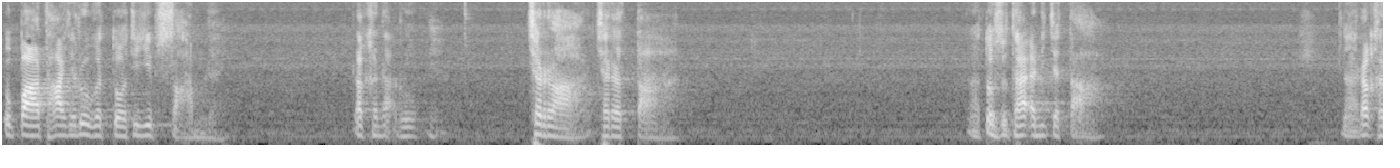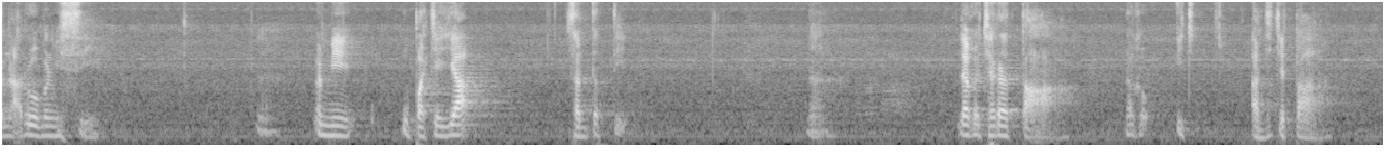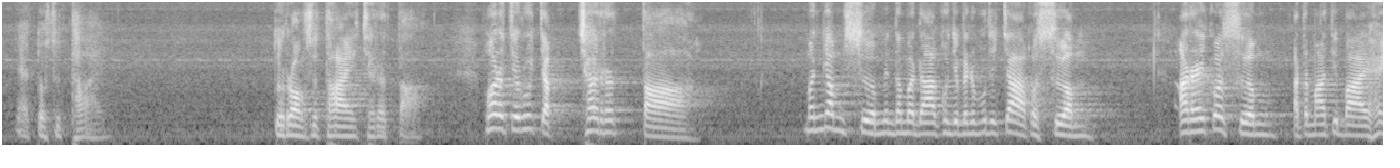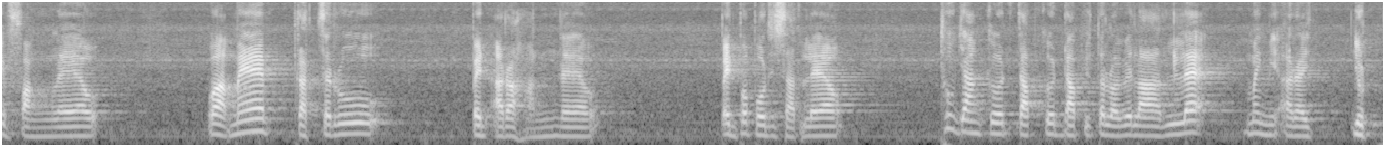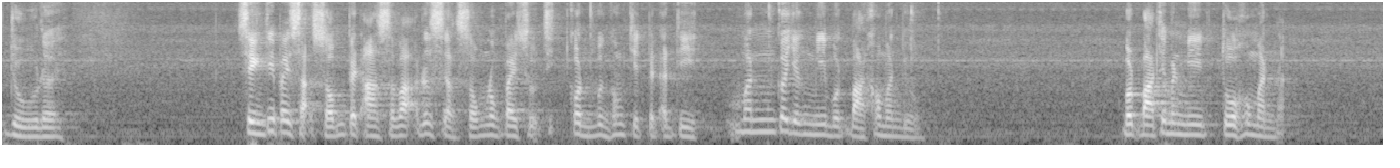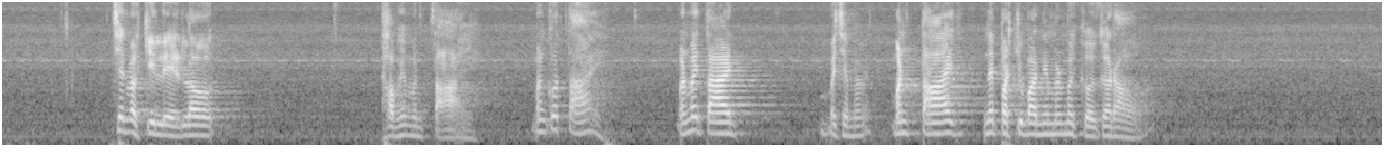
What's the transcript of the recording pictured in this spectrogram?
อุปาทายรูปก็ตัวที่ยี่สามเลย ลักษณะรูปเนี่ยชราชรตา ตัวสุดท้ายอนิจจตาลักษณะรูปมันมีสี่มันมีอุปัจจยะสันตตินะแล้วก็ชรตา แล้วก็อนิจจตาเนี่ยตัวสุดท้าย ตัวรองสุดท้ายชรตา เพราะเราจะรู้จักชรตา มันย่อมเสื่อมเป็นธรรมดาคุณจะเป็นพระพุทธเจ้าก็เสื่อม อะไรก็เสื่อมอาตมาอธิบายให้ฟังแล้ว ว่าแม้ตรัสรู้เป็นอรหันต์แล้ว เป็นพระโพธิสัตว์แล้ว ทุกอย่างเกิดดับเกิดดับอยู่ตลอดเวลาและไม่มีอะไรหยุดอยู่เลย สิ่งที่ไปสะสมเป็นอาสวะหรือสะสมลงไปสู่ที่ก้นบึ้งของจิตเป็นอดีต มันก็ยังมีบทบาทของมันอยู่ บทบาทที่มันมีตัวของมันอะ เช่นว่ากิเลสเราทำให้มันตาย มันก็ตาย มันไม่ตายไม่ใช่ไหมมันตายในปัจจุบันนี้มันไม่เกิดกับเรา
